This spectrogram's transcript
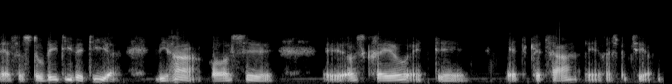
altså stå ved de værdier, vi har, og også, øh, også kræve, at, øh, at Katar øh, respekterer dem.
